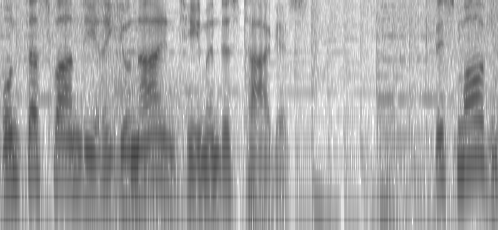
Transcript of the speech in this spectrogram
Und das waren die regionalen Themen des Tages. Bis morgen!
